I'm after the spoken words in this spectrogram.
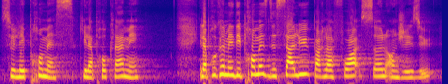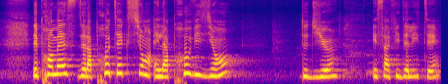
sur les promesses qu'il a proclamées. Il a proclamé des promesses de salut par la foi seule en Jésus, des promesses de la protection et la provision de Dieu et sa fidélité,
